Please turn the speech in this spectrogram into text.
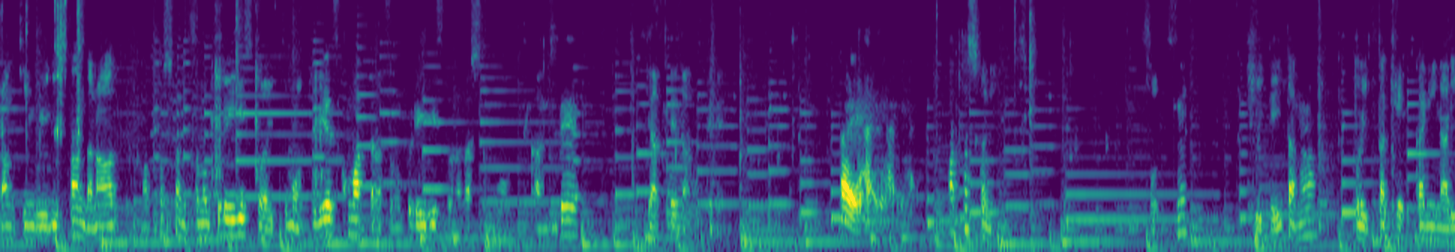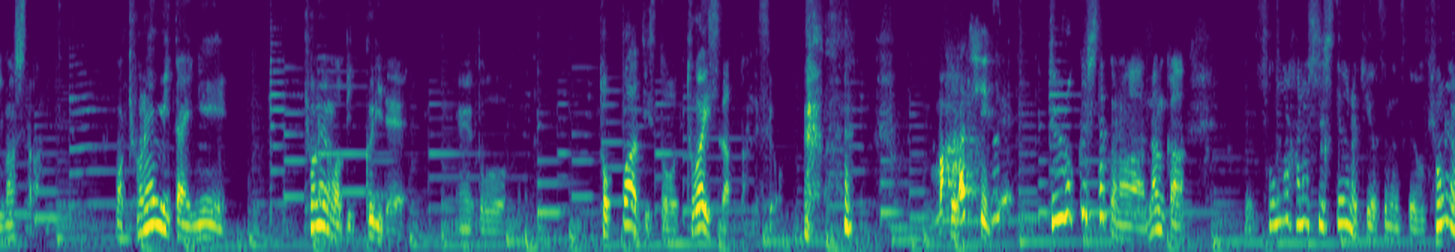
ランキング入りしたんだなって、まあ、確かにそのプレイリストはいつもとりあえず困ったらそのプレイリスト流しておこうって感じでやってたので。はいはいはい。まあ確かに、そうですね。聞いていたな、といった結果になりました。まあ去年みたいに、去年はびっくりで、えっ、ー、と、トップアーティスト TWICE だったんですよ。マジで？収録したかな？なんか、そんな話したような気がするんですけど、去年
